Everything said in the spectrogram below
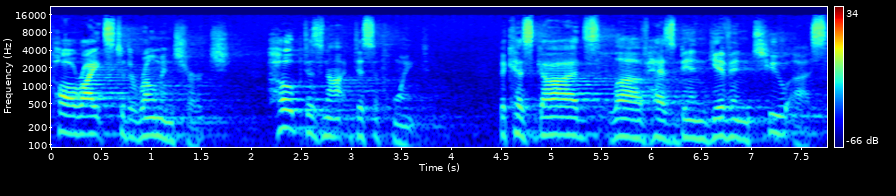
Paul writes to the Roman church hope does not disappoint because God's love has been given to us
